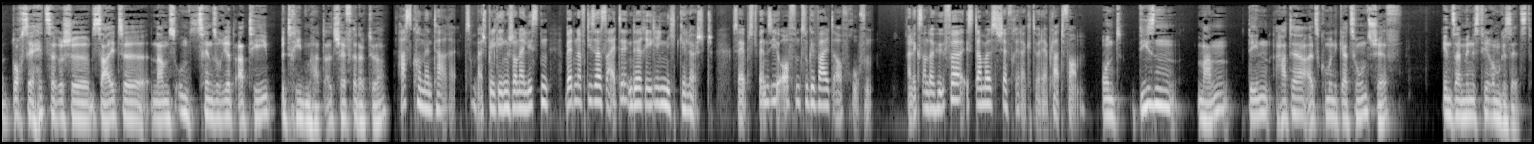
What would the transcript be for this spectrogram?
doch sehr hetzerische Seite namens unzensuriert.at betrieben hat als Chefredakteur. Hasskommentare, zum Beispiel gegen Journalisten, werden auf dieser Seite in der Regel nicht gelöscht, selbst wenn sie offen zu Gewalt aufrufen. Alexander Höfer ist damals Chefredakteur der Plattform. Und diesen Mann, den hat er als Kommunikationschef in sein Ministerium gesetzt.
